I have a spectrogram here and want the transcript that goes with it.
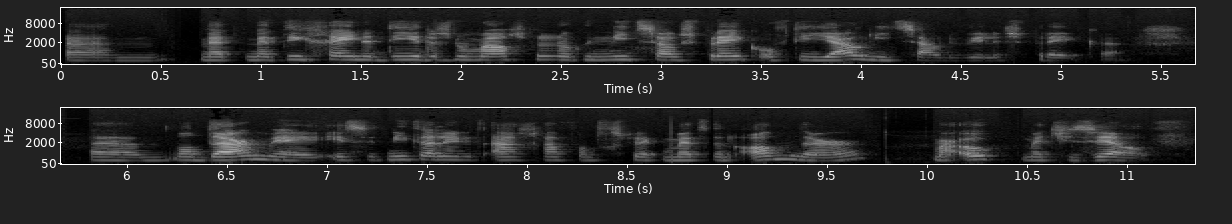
Um, met, met diegene die je dus normaal gesproken niet zou spreken of die jou niet zouden willen spreken. Um, want daarmee is het niet alleen het aangaan van het gesprek met een ander, maar ook met jezelf.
